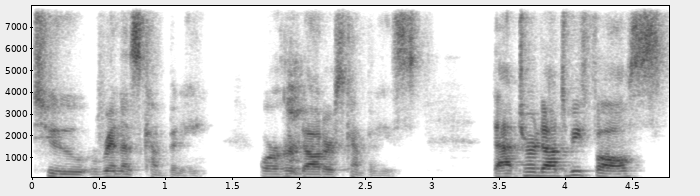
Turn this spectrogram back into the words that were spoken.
to Rinna's company or her daughter's companies. That turned out to be false.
